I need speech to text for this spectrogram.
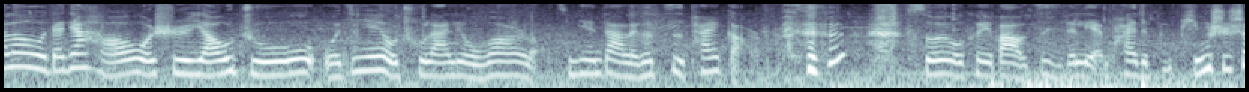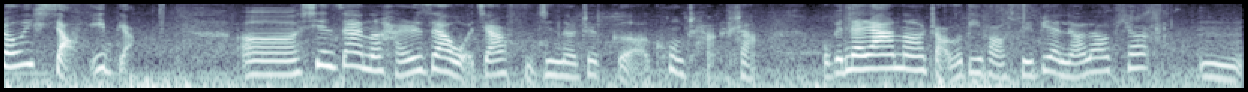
Hello，大家好，我是瑶竹，我今天又出来遛弯了。今天带了个自拍杆儿，所以我可以把我自己的脸拍的比平时稍微小一点。呃，现在呢还是在我家附近的这个空场上，我跟大家呢找个地方随便聊聊天儿。嗯，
